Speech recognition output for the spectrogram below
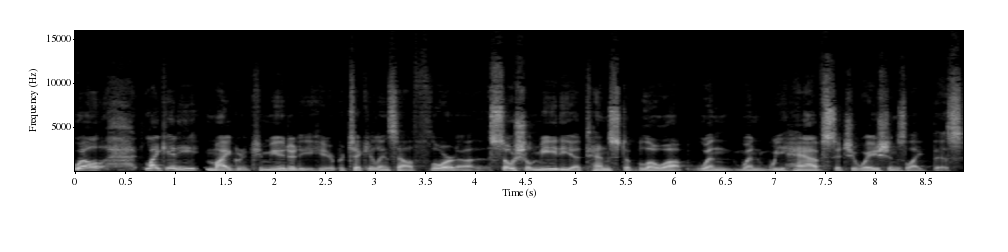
Well, like any migrant community here, particularly in South Florida, social media tends to blow up when, when we have situations like this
